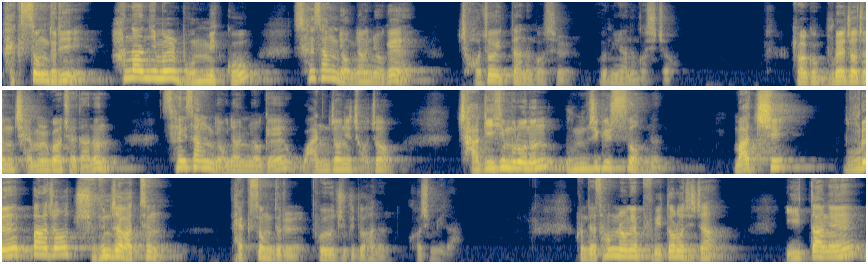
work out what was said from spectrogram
백성들이 하나님을 못 믿고 세상 영향력에 젖어 있다는 것을 의미하는 것이죠. 결국 물에 젖은 재물과 재단은 세상 영향력에 완전히 젖어 자기 힘으로는 움직일 수 없는 마치 물에 빠져 죽은 자 같은 백성들을 보여주기도 하는 것입니다. 그런데 성령의 불이 떨어지자 이 땅에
